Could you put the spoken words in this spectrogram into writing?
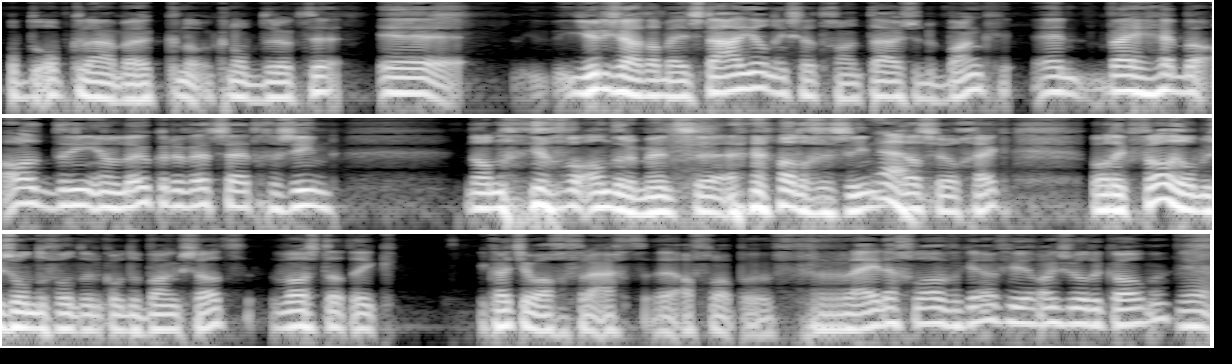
op de opname knop, knop drukten. Eh, jullie zaten al bij het stadion, ik zat gewoon thuis op de bank. En wij hebben alle drie een leukere wedstrijd gezien dan heel veel andere mensen hadden gezien. Ja. Dat is heel gek. Wat ik vooral heel bijzonder vond toen ik op de bank zat, was dat ik... Ik had je al gevraagd eh, afgelopen vrijdag, geloof ik, hè, of je langs wilde komen. Ja.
